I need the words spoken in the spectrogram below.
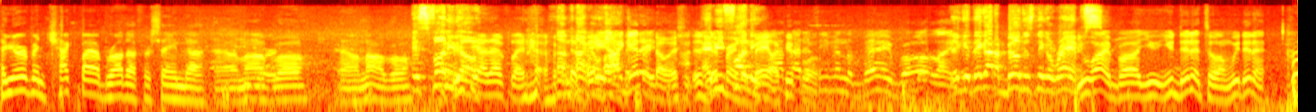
Have you ever been checked by a brother for saying that? Hell nah, bro. Hell nah, bro. It's funny We though. see how that played out. I'm not gonna lie. I get it. though. It's, it's It'd be different funny. debate. Like Not that people. it's even the bay, bro. Like Nigga, they gotta build this nigga ramps. you white, bro. You you did it to him. We didn't. All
